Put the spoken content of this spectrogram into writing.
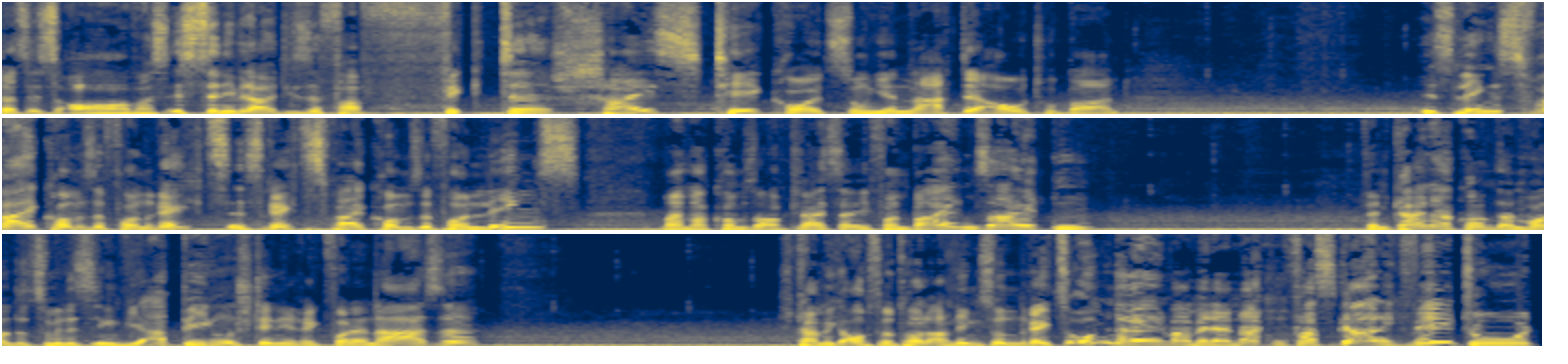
das ist, oh, was ist denn hier wieder diese verfickte scheiß T-Kreuzung hier nach der Autobahn? Ist links frei, kommen sie von rechts. Ist rechts frei, kommen sie von links. Manchmal kommen sie auch gleichzeitig von beiden Seiten. Wenn keiner kommt, dann wollen sie zumindest irgendwie abbiegen und stehen direkt vor der Nase. Ich kann mich auch so toll nach links und rechts umdrehen, weil mir der Nacken fast gar nicht wehtut.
